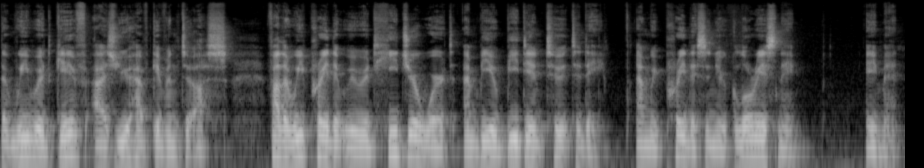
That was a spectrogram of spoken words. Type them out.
that we would give as you have given to us. Father, we pray that we would heed your word and be obedient to it today. And we pray this in your glorious name. Amen.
